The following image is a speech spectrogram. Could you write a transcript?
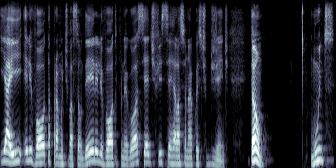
e aí ele volta para a motivação dele, ele volta para o negócio e é difícil se relacionar com esse tipo de gente. Então, muitos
